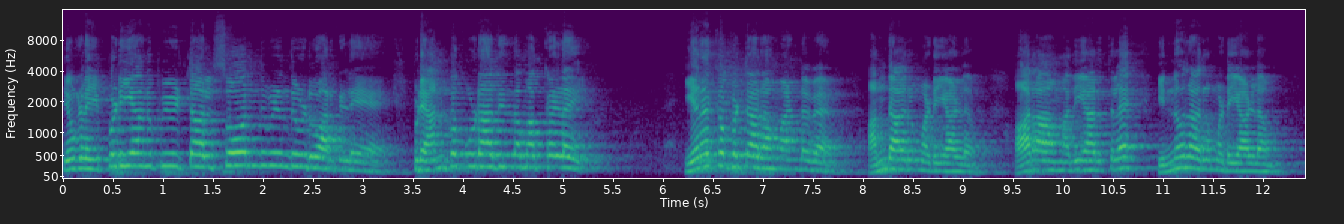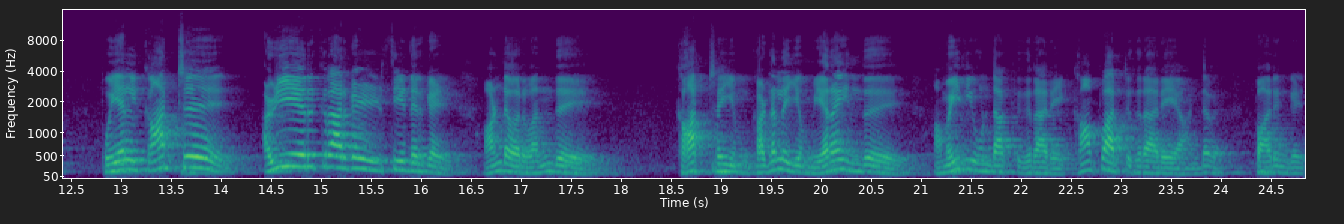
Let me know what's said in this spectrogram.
இவர்களை இப்படி அனுப்பிவிட்டால் சோர்ந்து விழுந்து விடுவார்களே. இப்படி அனுப்பக்கூடாது இந்த மக்களை. இறக்கப்பட்டாராம் ஆண்டவர். அந்த அருமடையாளம். ஆறாம் அதிகாரத்தில் இன்னொரு அருமடையாளம். புயல் காற்று அழிய இருக்கிறார்கள் சீடர்கள். ஆண்டவர் வந்து காற்றையும் கடலையும் இறைந்து அமைதி உண்டாக்குகிறாரே காப்பாற்றுகிறாரே ஆண்டவர். பாருங்கள்.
